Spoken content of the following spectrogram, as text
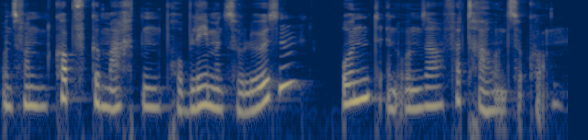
uns von kopfgemachten Problemen zu lösen und in unser Vertrauen zu kommen.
